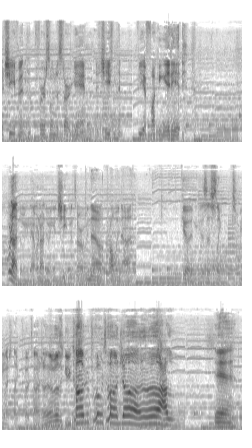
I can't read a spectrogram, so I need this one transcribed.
Achievement. First one to start game. Achievement. Be a fucking idiot. We're not doing that. We're not doing achievements, are we? No, probably not. Good, because that's like too much like ProtonJon. You call me ProtonJon. Yeah.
